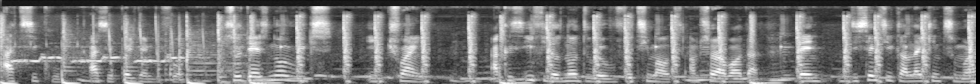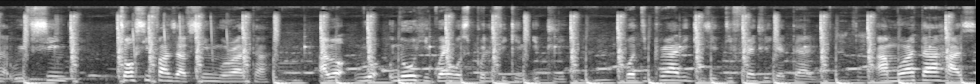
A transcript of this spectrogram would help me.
Atiku as a president before. So there's no risk in trying. At least if he does not do well, we vote him out. I'm sorry about that. Then the same thing you can liken to Morata. We've seen Chelsea fans have seen Morata. I will, we know Higuain was prolific in Italy, but the Premier League is a different league entirely. And Morata has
